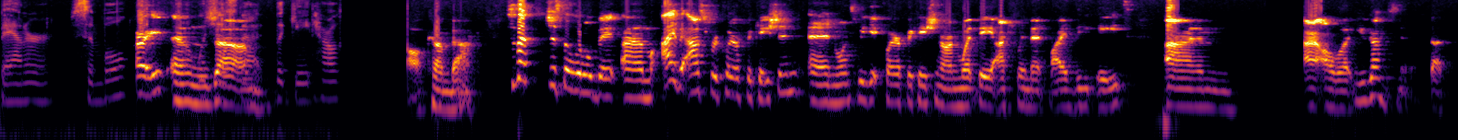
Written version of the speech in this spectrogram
banner symbol, All right, and which is um, that, the gatehouse. I'll come back. So that's just a little bit. Um, I've asked for clarification, and once we get clarification on what they actually meant by the eight, um, I- I'll let you guys know. That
